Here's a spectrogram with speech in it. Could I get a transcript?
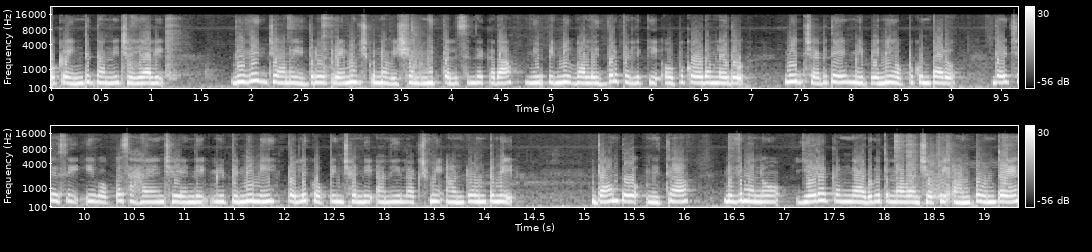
ఒక ఇంటి దాన్ని చేయాలి. వివేక్ జాను ఇద్దరు ప్రేమించుకున్న విషయం మీకు తెలిసిందే కదా? మీ పిన్ని వాళ్ళ ఇద్దరు పెళ్ళికి ఒప్పుకోవడం లేదు. మీరు చెబితే మీ పిన్ని ఒప్పుకుంటారు. దయచేసి ఈ ఒక్క సహాయం చేయండి. మీ పిన్నిని పెళ్ళికి ఒప్పించండి అని లక్ష్మి అంటూ ఉంటుంది. దాంతో మిత్ర నువ్వు నన్ను ఏ రకంగా అడుగుతున్నావు? అని చెప్పి అంటూ ఉంటే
